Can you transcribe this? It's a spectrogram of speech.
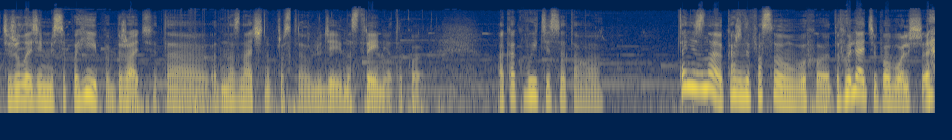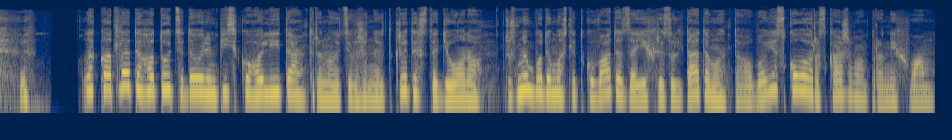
тяжелые зимние сапоги и побежать. Это однозначно просто у людей настроение такое. А как выйти с этого? Да не знаю, каждый по-своему выходит. Гуляйте побольше. Легкоатлети готуються до олімпійського літа, тренуються вже на відкритих стадіонах. Тож ми будемо слідкувати за їх результатами та обов'язково розкажемо про них вам.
